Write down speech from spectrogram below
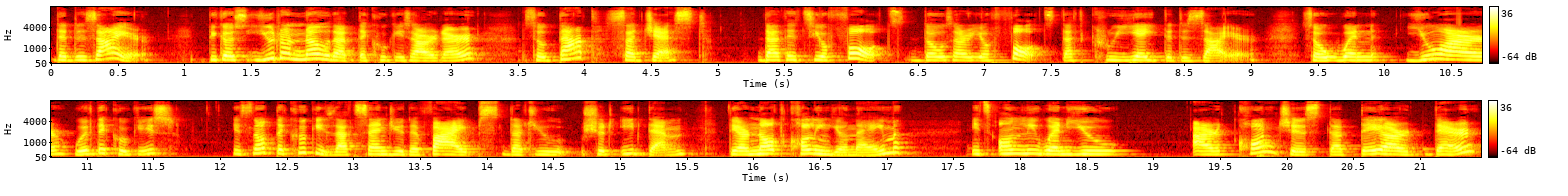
the desire because you don't know that the cookies are there. So that suggests that it's your thoughts. Those are your thoughts that create the desire. So when you are with the cookies, it's not the cookies that send you the vibes that you should eat them. They are not calling your name. It's only when you are conscious that they are there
